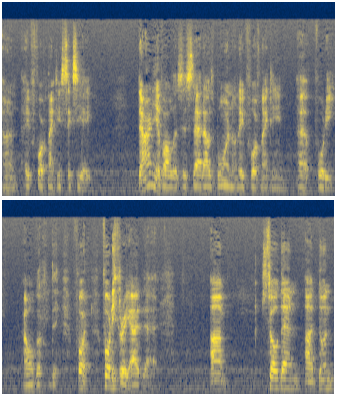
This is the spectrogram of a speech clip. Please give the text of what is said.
on April 4th, 1968. The irony of all this is that I was born on April 4th, 1940. Uh, I won't go 43. I, uh, um, so then, uh, during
